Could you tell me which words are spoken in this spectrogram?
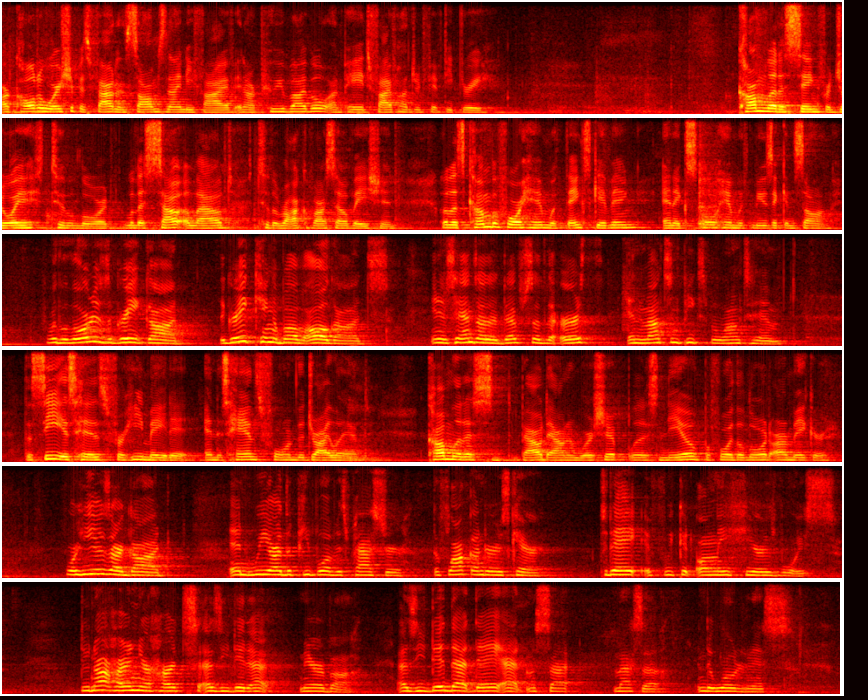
Our call to worship is found in Psalms 95 in our Pew Bible on page 553. Come, let us sing for joy to the Lord. Let us shout aloud to the rock of our salvation. Let us come before him with thanksgiving and extol him with music and song. For the Lord is a great God, the great King above all gods. In his hands are the depths of the earth, and the mountain peaks belong to him. The sea is his, for he made it, and his hands formed the dry land. Come, let us bow down and worship. Let us kneel before the Lord our Maker. For he is our God, and we are the people of his pasture, the flock under his care. Today, if we could only hear his voice. Do not harden your hearts as you did at Meribah, as you did that day at Massah, Massah in the wilderness.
